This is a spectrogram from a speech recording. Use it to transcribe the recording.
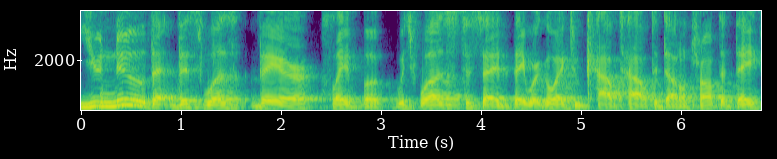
you knew that this was their playbook, which was to say that they were going to kowtow to Donald Trump, that they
